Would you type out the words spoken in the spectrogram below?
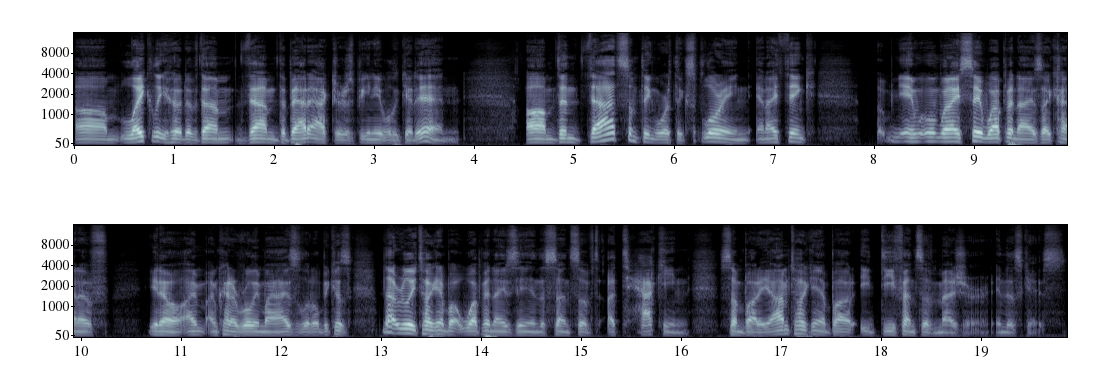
um, likelihood of them them the bad actors being able to get in, um, then that's something worth exploring. And I think and when when I say weaponize, I kind of you know I'm I'm kind of rolling my eyes a little because I'm not really talking about weaponizing in the sense of attacking somebody. I'm talking about a defensive measure in this case.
